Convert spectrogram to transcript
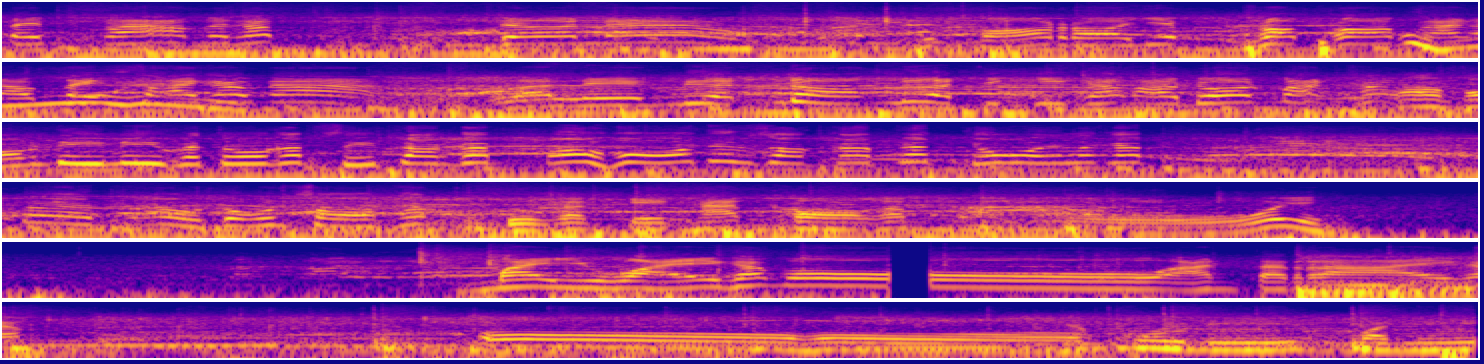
เต็มกรามเลยครับ เดินแล้วคุณหมอรอเย็บพร้อมๆกันเอาเตะซ้ายเข้าหน้า ละเลงเลือดนองเลือดจริงๆครับเอาโดนหมัดครับอ่าของดีมีอยู่กับตัวครับสีตรังครับโอ้โหดึงศอกกลับครับโชยแล้วครับแม่เอ้าโดนศอกครับดูกางเกงฮาร์ดคอร์ครับโอ้ยไม่ไหวครับโอ้อันตรายครับ โอ้โหครับคู่นี้วันนี้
